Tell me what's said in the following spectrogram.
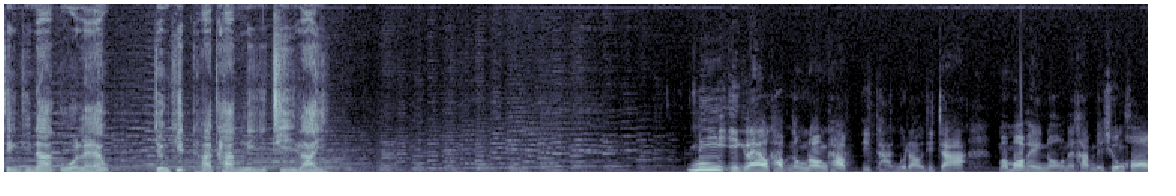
สิ่งที่น่ากลัวแล้ว จึงคิดหาทางหนีทีไล่ มีอีกแล้วครับน้องๆครับนิทานของเราที่จะมามอบให้น้องนะครับในช่วงของ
